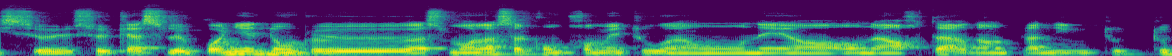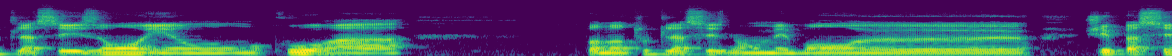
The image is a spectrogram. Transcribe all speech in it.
se, se, casse le poignet. Donc euh, à ce moment-là, ça compromet tout. Hein. On est en, on est en retard dans le planning toute, toute la saison et on, court pendant toute la saison. Mais bon, euh, j'ai passé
